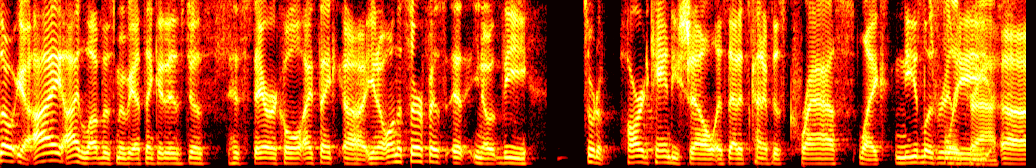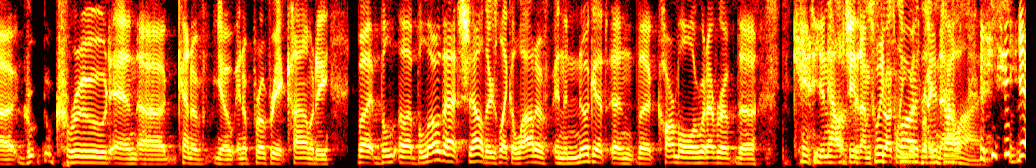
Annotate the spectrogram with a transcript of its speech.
So yeah, I I love this movie. I think it is just hysterical. I think uh, you know on the surface, it, you know the sort of hard candy shell is that it's kind of this crass, like needlessly crass. uh, gr- crude and uh, kind of you know inappropriate comedy. But be- uh, below that shell, there's like a lot of in the nougat and the caramel or whatever of the candy analogy that I'm struggling with right is our now. lives. yeah,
